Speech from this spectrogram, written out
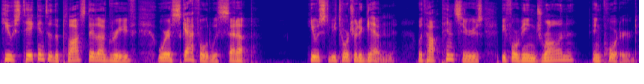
he was taken to the Place de la Greve, where a scaffold was set up. He was to be tortured again, with hot pincers, before being drawn and quartered.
